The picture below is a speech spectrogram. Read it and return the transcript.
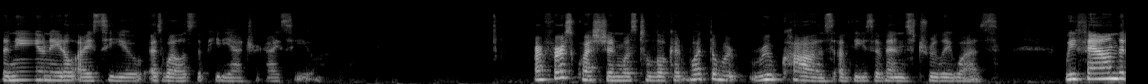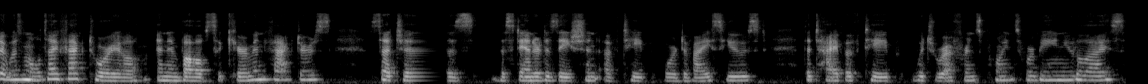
the neonatal ICU, as well as the pediatric ICU. Our first question was to look at what the root cause of these events truly was. We found that it was multifactorial and involved securement factors such as the standardization of tape or device used, the type of tape, which reference points were being utilized,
